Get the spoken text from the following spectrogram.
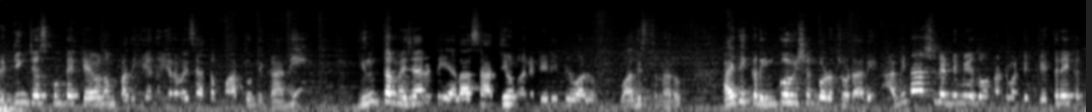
రిగ్గింగ్ చేసుకుంటే కేవలం పదిహేను ఇరవై శాతం మారుతుంది కానీ ఇంత మెజారిటీ ఎలా సాధ్యం అని టీడీపీ వాళ్ళు వాదిస్తున్నారు. అయితే ఇక్కడ ఇంకో విషయం కూడా చూడాలి. అవినాష్ రెడ్డి మీద ఉన్నటువంటి వ్యతిరేకత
